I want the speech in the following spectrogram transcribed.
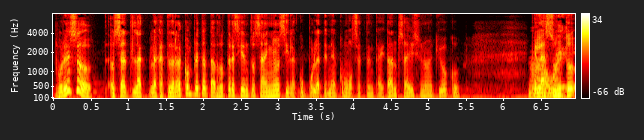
Por eso, o sea, la, la catedral completa tardó 300 años y la cúpula tenía como setenta y tantos ahí, si no me equivoco. No, el asunto...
